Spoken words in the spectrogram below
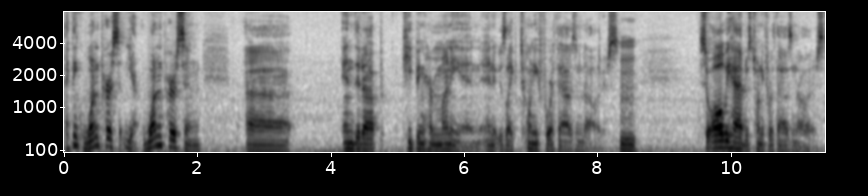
I think one person, yeah, one person uh, ended up keeping her money in, and it was like twenty-four thousand dollars. So all we had was twenty-four thousand dollars.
